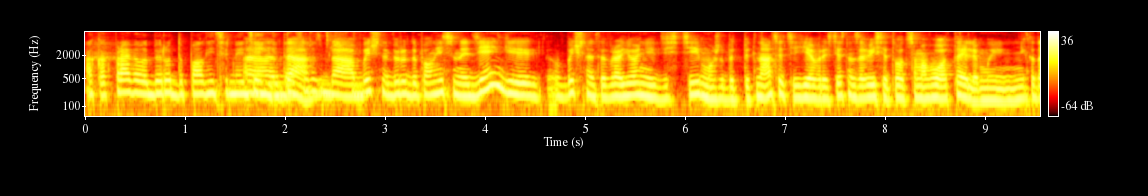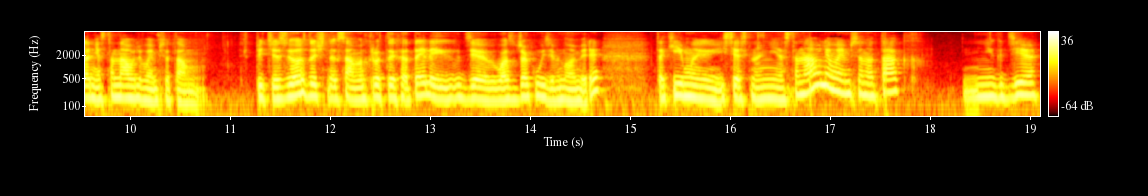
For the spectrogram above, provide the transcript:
А как правило, берут дополнительные деньги, а, да? Да, да, обычно берут дополнительные деньги. Обычно это в районе 10, может быть, 15 евро. Естественно, зависит от самого отеля. Мы никогда не останавливаемся там в пятизвездочных, самых крутых отелей, где у вас джакузи в номере. Такие мы, естественно, не останавливаемся, но так нигде...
